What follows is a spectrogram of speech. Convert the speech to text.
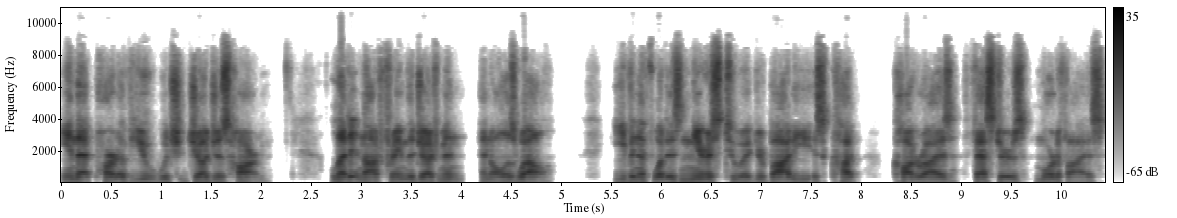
In that part of you which judges harm. Let it not frame the judgment, and all is well. Even if what is nearest to it, your body, is cut, cauterized, festers, mortifies,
